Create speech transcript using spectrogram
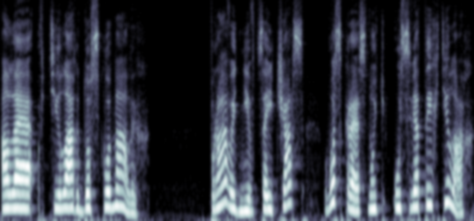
але в тілах досконалих. Праведні в цей час воскреснуть у святих тілах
